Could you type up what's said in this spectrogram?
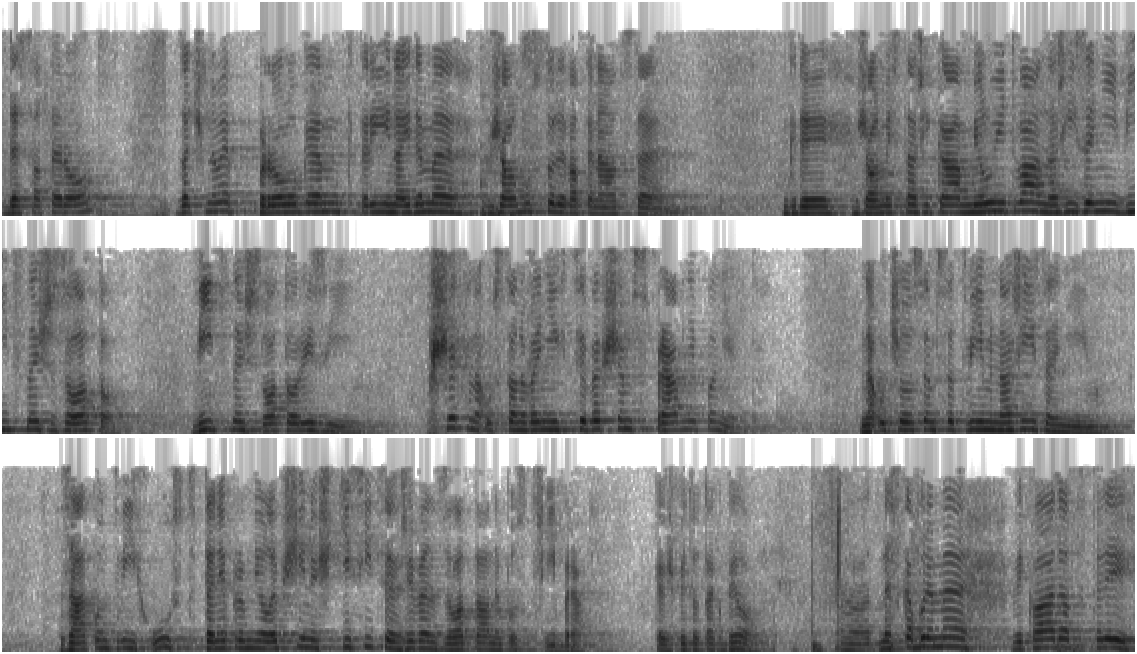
desatero. Začneme prologem, který najdeme v Žalmu 119, kdy žalmista říká, miluji tvá nařízení víc než zlato, víc než zlato rizí. Všechna ustanovení chci ve všem správně plnit. Naučil jsem se tvým nařízením. Zákon tvých úst, ten je pro mě lepší než tisíce hřiven zlata nebo stříbra. Kež by to tak bylo. Dneska budeme vykládat tedy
